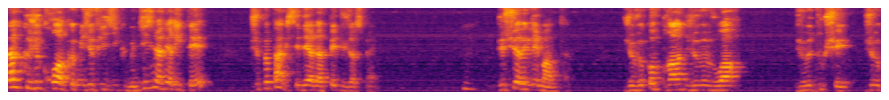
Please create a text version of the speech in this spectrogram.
Tant que je crois que mes yeux physiques me disent la vérité, je ne peux pas accéder à la paix du jasmin. Hmm. Je suis avec les menthes. Je veux comprendre, je veux voir, je veux toucher, je veux,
